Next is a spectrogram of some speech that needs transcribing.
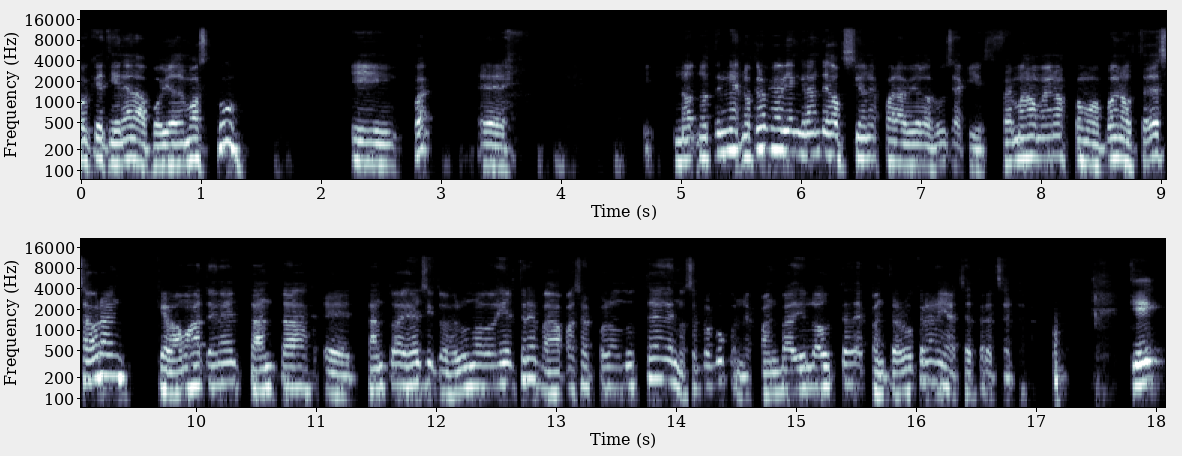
porque tiene el apoyo de Moscú. Y pues, eh, no, no, tenía, no creo que habían grandes opciones para Bielorrusia aquí. Fue más o menos como, bueno, ustedes sabrán que vamos a tener tantas, eh, tantos ejércitos, el 1, 2 y el 3, van a pasar por donde ustedes, no se preocupen, no es para invadirlo a ustedes, para entrar a Ucrania, etcétera, etcétera. ¿Qué,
